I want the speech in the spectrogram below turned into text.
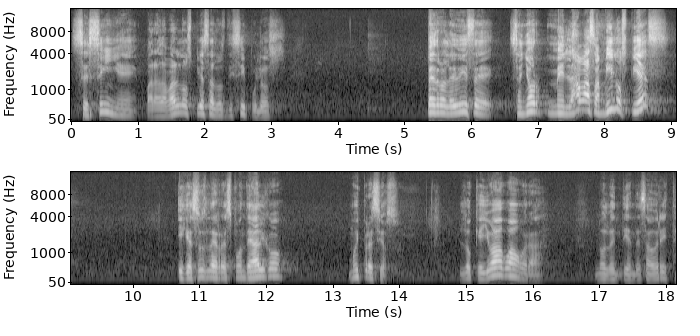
se ciñe para lavar los pies a los discípulos, Pedro le dice, Señor, ¿me lavas a mí los pies? Y Jesús le responde algo muy precioso. Lo que yo hago ahora no lo entiendes ahorita,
